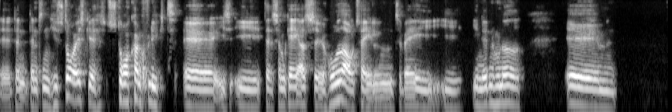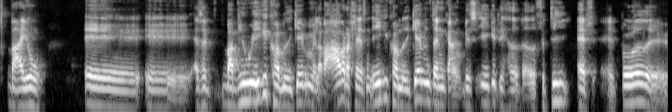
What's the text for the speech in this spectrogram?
øh, den, den sådan historiske storkonflikt, øh, i, i, den, som gav os øh, hovedaftalen tilbage i, i, i 1900, øh, var jo, øh, øh, altså var vi jo ikke kommet igennem, eller var arbejderklassen ikke kommet igennem dengang, hvis ikke det havde været fordi, at, at både øh,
